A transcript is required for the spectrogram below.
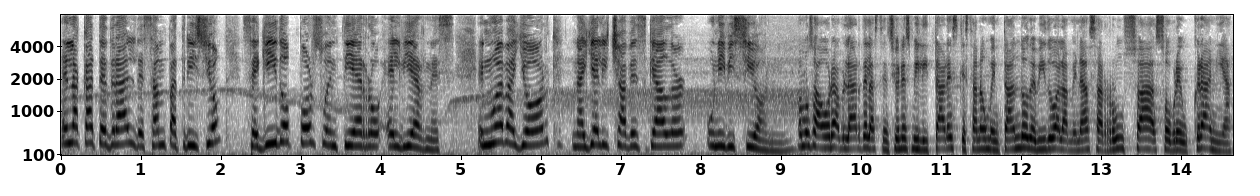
en la Catedral de San Patricio, seguido por su entierro el viernes. En Nueva York, Nayeli Chávez Geller, Univisión. Vamos ahora a hablar de las tensiones militares que están aumentando debido a la amenaza rusa sobre Ucrania.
